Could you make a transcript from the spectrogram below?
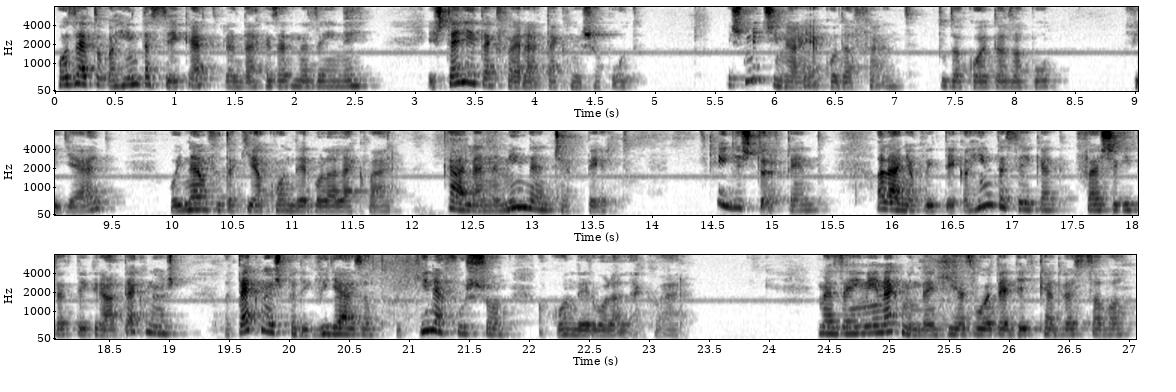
hozzátok a hintaszéket, rendelkezett mezeiné, és tegyétek fel rá teknős apót. És mit csináljak oda fent? tudakolta az apó. Figyeld, hogy nem fut ki a kondérból a lekvár. Kár lenne minden cseppért. Így is történt. A lányok vitték a hinteszéket, felsegítették rá a teknőst, a teknős pedig vigyázott, hogy ki ne fusson a kondérból a lekvár. Mezeinének mindenkihez volt egy-egy kedves szava.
